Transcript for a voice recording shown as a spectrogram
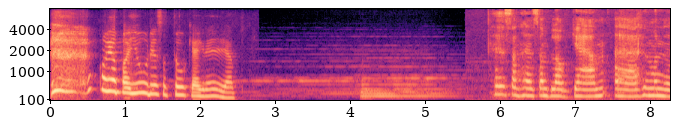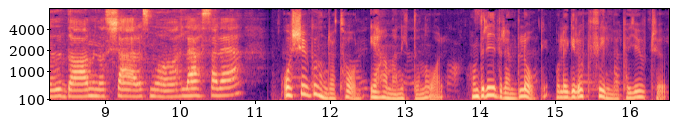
Och jag bara gjorde så tokiga grejer. Hejsan hejsan bloggen! Eh, hur mår ni idag mina kära små läsare? År 2012 är Hanna 19 år. Hon driver en blogg och lägger upp filmer på Youtube.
